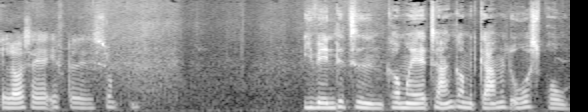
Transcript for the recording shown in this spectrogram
Eller også er jeg efterladt i sumpen. I ventetiden kommer jeg i tanke om et gammelt ordsprog,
